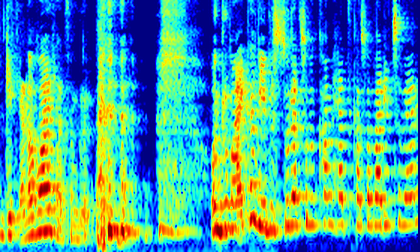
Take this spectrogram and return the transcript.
geht ja noch weiter zum Glück. Und du, Maike, wie bist du dazu gekommen, Herzkasper-Buddy zu werden?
